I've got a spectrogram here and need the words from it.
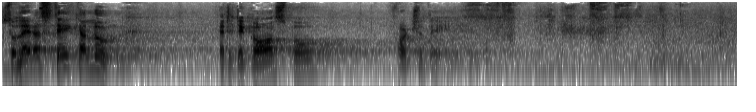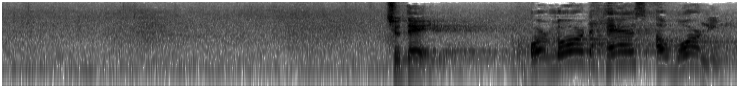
So let us take a look at the gospel for today. Today, our Lord has a warning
